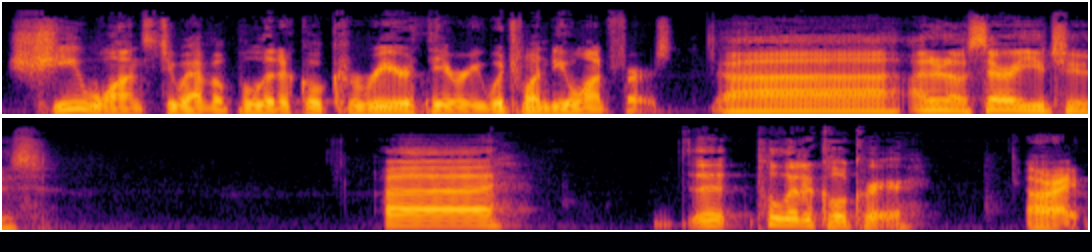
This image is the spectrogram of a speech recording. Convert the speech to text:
she wants to have a political career theory. Which one do you want first? Uh, I don't know. Sarah, you choose. Uh, the political career. All right.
